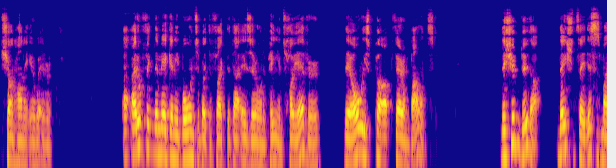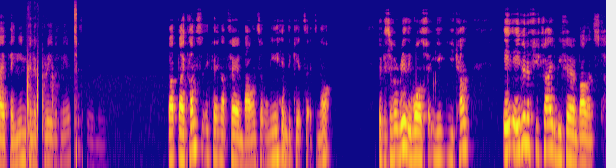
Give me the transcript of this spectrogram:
Sean Hannity or whatever. I don't think they make any bones about the fact that that is their own opinions. However, they always put up fair and balanced. They shouldn't do that. They should say, "This is my opinion. You can agree with me or disagree with me." But by constantly putting up fair and balanced, it only indicates that it's not. Because if it really was, you, you can't, even if you try to be fair and balanced,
